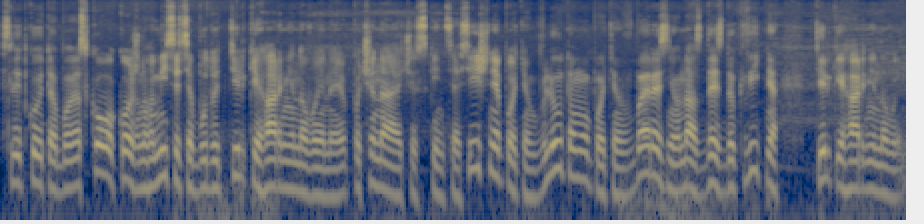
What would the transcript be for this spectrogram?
Слідкуйте обов'язково. Кожного місяця будуть тільки гарні новини. Починаючи з кінця січня, потім в лютому, потім в березні. У нас десь до квітня тільки гарні новини.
